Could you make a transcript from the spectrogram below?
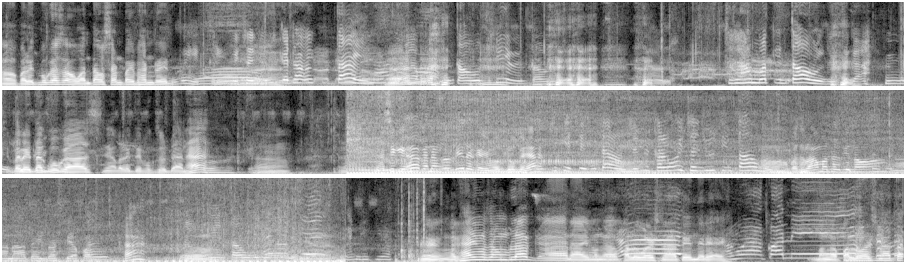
Oh, palit bugas oh, 1,500. Uy, tuloy sa Diyos ka na tay. Salamat taon sil. Taon. Salamat in taon. Palit nagbugas, nya palit yung pagsudan ha. Ah. Ah, sige ha, kanang dili kayo magdugay ha. Sige, sige taon. Sige, kaluoy sa in taon. Oh, pasalamat sa Ginoo nga natay grasya pa. Ha? Oh. In taon Eh, mag-hi mo sa mong vlog. Ah, na mga followers natin dire eh. Ang mga followers nato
